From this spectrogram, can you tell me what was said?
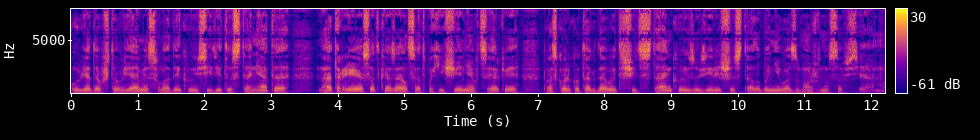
уведав, что в яме с владыкою сидит Истанята, наотрез отказался от похищения в церкви, поскольку тогда вытащить Станьку из узилища стало бы невозможно совсем.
